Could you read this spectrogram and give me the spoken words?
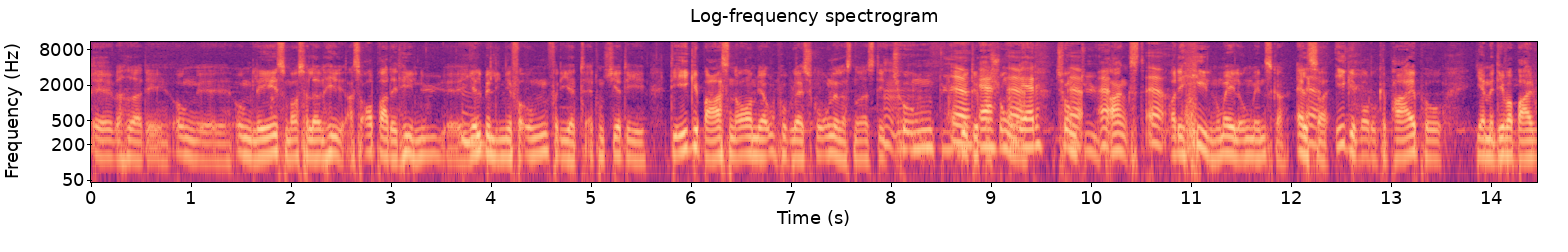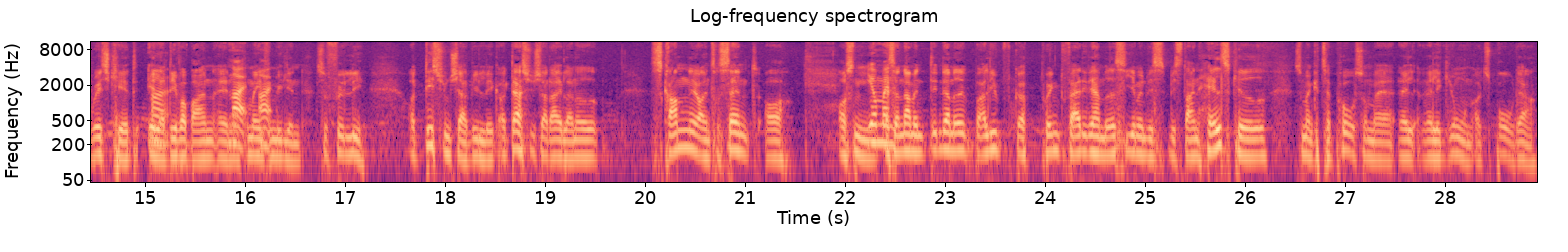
øh, hvad hedder det, ung, øh, ung læge, som også har lavet en helt, altså oprettet et helt ny øh, Mm. hjælpelinje for unge, fordi at, at hun siger, at det, det er ikke bare sådan, "Åh, om jeg er upopulær i skolen eller sådan noget, altså det er Mm. tunge, dybe Ja. ja. depressioner, Ja, er det. tung, Ja. dyb Ja. angst, Ja. og det er helt normale unge mennesker. Altså Ja. ikke, hvor du kan pege på, jamen det var bare en rich kid, eller Nej. det var bare en, en Nej, narkomanfamilien. Selvfølgelig. Og det synes jeg er vildt, ikke? Og der synes jeg, der er et eller andet skræmmende og interessant, og, og sådan, Jo, men- altså, nej, men det der med, bare lige gøre point færdigt det her med at sige, at hvis, hvis der er en halskæde, som man kan tage på, som er rel- religion og et sprog der,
